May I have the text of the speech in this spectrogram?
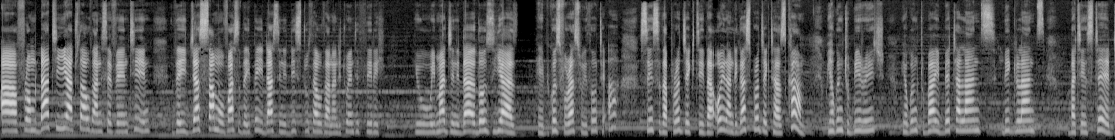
Uh, from that year, 2017, they just, some of us, they paid us in this 2023. You imagine that, those years. Hey, because for us, we thought, ah, since the project, the oil and gas project has come, we are going to be rich, we are going to buy better lands, big lands, but instead,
